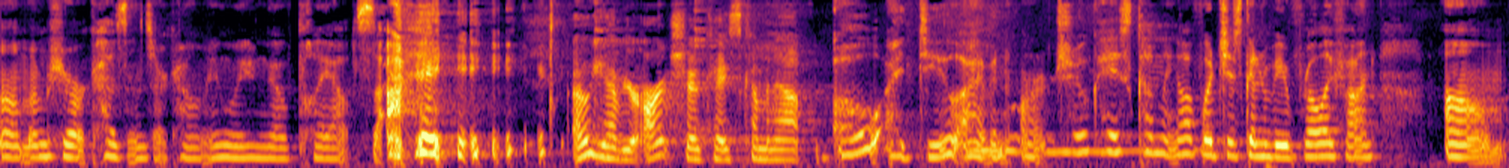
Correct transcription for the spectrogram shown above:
Um, I'm sure our cousins are coming. We can go play outside. Oh, you have your art showcase coming up. oh, I do. I have an art showcase coming up, which is gonna be really fun. Um,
